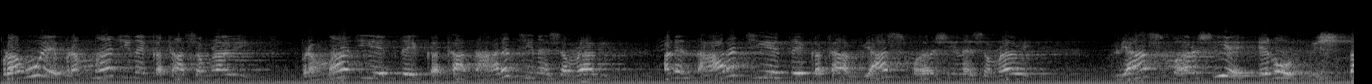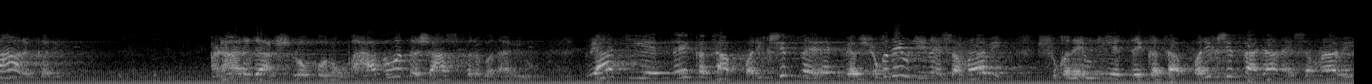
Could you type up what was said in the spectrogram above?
પ્રભુએ બ્રહ્માજીને કથા સંભળાવી બ્રહ્માજીએ તે કથા નારદજીને સંભળાવી અને નારદજીએ તે કથા વ્યાસ મહર્ષિને સંભળાવી વ્યાસ મહર્ષિએ એનો વિસ્તાર કર્યો. અઢાર હજાર શ્લોકોનું ભાગવત શાસ્ત્ર બનાવ્યું. વ્યાસજીએ તે કથા પરીક્ષિત સુખદેવજીને સંભળાવી. સુખદેવજીએ તે કથા પરીક્ષિત રાજાને સંભળાવી.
